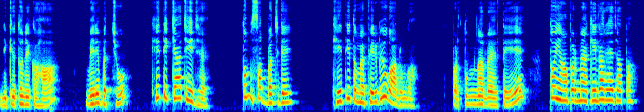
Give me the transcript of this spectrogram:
निकितो ने कहा, मेरे बच्चों, खेती क्या चीज़ है? तुम सब बच गए। खेती तो मैं फिर भी उगा लूँगा। पर तुम न रहते तो यहाँ पर मैं अकेला रह जाता।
